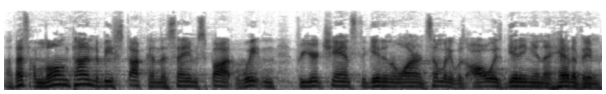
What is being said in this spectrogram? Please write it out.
Uh, that's a long time to be stuck in the same spot, waiting for your chance to get in the water, and somebody was always getting in ahead of him.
